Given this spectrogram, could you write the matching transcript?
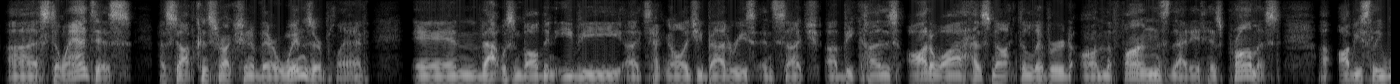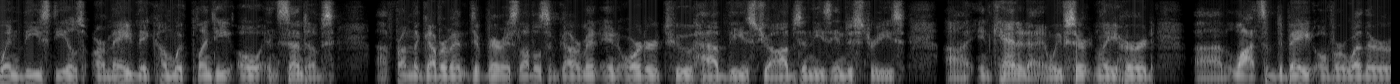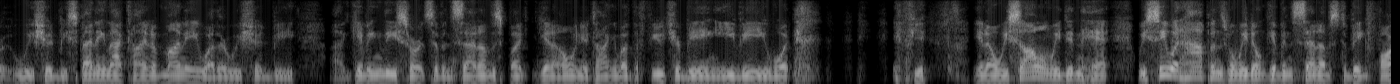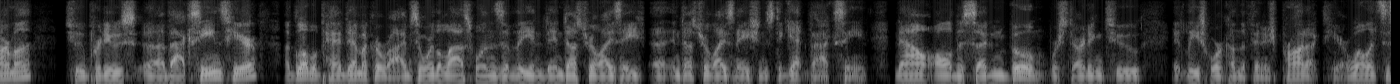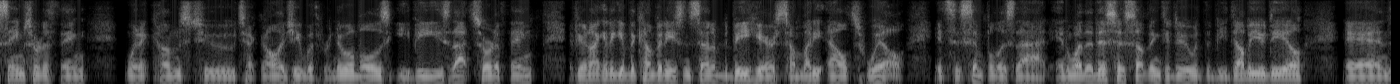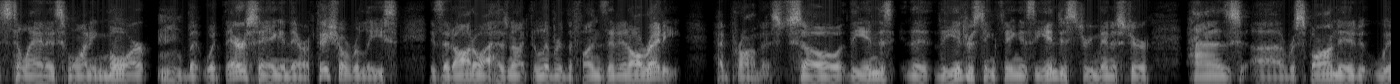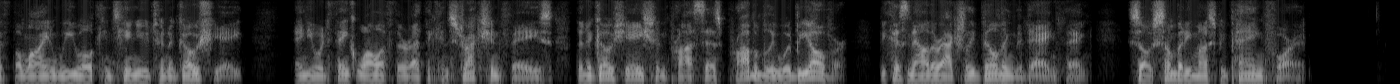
Uh, Stellantis has stopped construction of their Windsor plant. And that was involved in EV uh, technology, batteries, and such, uh, because Ottawa has not delivered on the funds that it has promised. Uh, obviously, when these deals are made, they come with plenty of incentives uh, from the government, various levels of government, in order to have these jobs in these industries uh, in Canada. And we've certainly heard uh, lots of debate over whether we should be spending that kind of money, whether we should be uh, giving these sorts of incentives. But you know, when you're talking about the future being EV, what if you, you know, we saw when we didn't ha- we see what happens when we don't give incentives to big pharma to produce uh, vaccines here. A global pandemic arrives, and we're the last ones of the industrialized uh, industrialized nations to get vaccine. Now, all of a sudden, boom, we're starting to at least work on the finished product here. Well, it's the same sort of thing when it comes to technology with renewables, EVs, that sort of thing. If you're not going to give the companies incentive to be here, somebody else will. It's as simple as that. And whether this has something to do with the VW deal and Stellantis wanting more, but what they're saying in their official release is that Ottawa has not delivered the funds that it already had promised. So the, the, the interesting thing is the industry minister has uh, responded with the line, "We will continue to negotiate." And you would think, well, if they're at the construction phase, the negotiation process probably would be over because now they're actually building the dang thing. So somebody must be paying for it.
